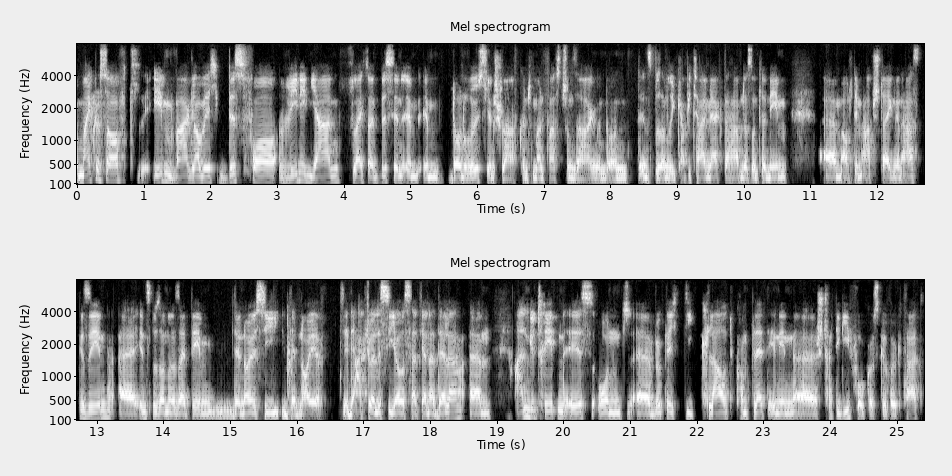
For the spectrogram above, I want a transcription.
Microsoft eben war, glaube ich, bis vor wenigen Jahren vielleicht so ein bisschen im, im Dornröschenschlaf, könnte man fast schon sagen. Und, und insbesondere die Kapitalmärkte haben das Unternehmen ähm, auf dem absteigenden Ast gesehen, äh, insbesondere seitdem der neue, C der neue der aktuelle CEO Satya Nadella ähm, angetreten ist und äh, wirklich die Cloud komplett in den äh, Strategiefokus gerückt hat,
